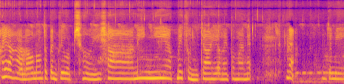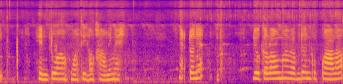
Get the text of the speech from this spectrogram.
ให้อาหารน้องน้องจะเป็นฟิลแบบเฉยชา นิ่งเงียบ ไม่สนใจอะไรประมาณเนี้ย เนี่ย มันจะมีเห็นตัวหัวสีขาวๆนี่ไหม เนี่ยตัวเนี้ยอยู่กับเรามาแบบเดือนกว่าแล้ว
